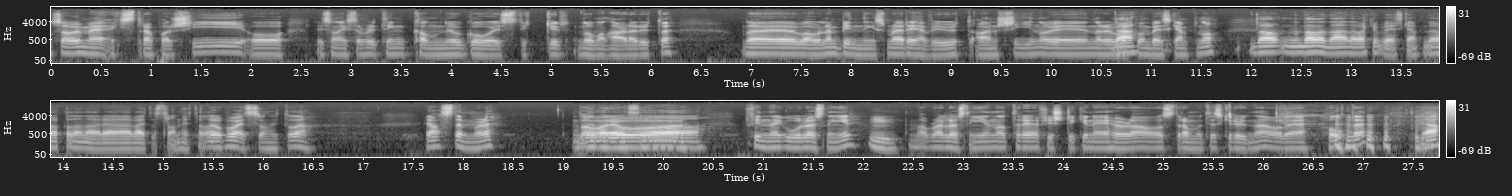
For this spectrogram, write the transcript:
Så har vi med ekstra par ski og litt sånn ekstra, fordi ting kan jo gå i stykker når man er der ute. Det var vel en binding som ble revet ut av en ski når, vi, når det var da. på en basecamp nå. Da, da, nei, det var ikke basecampen, det var på den der eh, Veitestrandhytta. Det var på Veitestrandhytta, ja. Ja, stemmer det. Da Det var det jo også- finne gode løsninger. Mm. Da ble løsningen å tre fyrstikker ned i høla og stramme til skruene, og det holdt, det. Ja,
